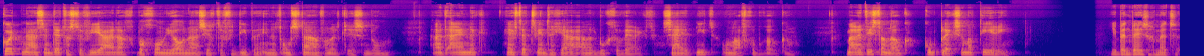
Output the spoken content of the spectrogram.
Kort na zijn dertigste verjaardag begon Jona zich te verdiepen in het ontstaan van het christendom. Uiteindelijk heeft hij twintig jaar aan het boek gewerkt, zij het niet onafgebroken. Maar het is dan ook complexe materie. Je bent bezig met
